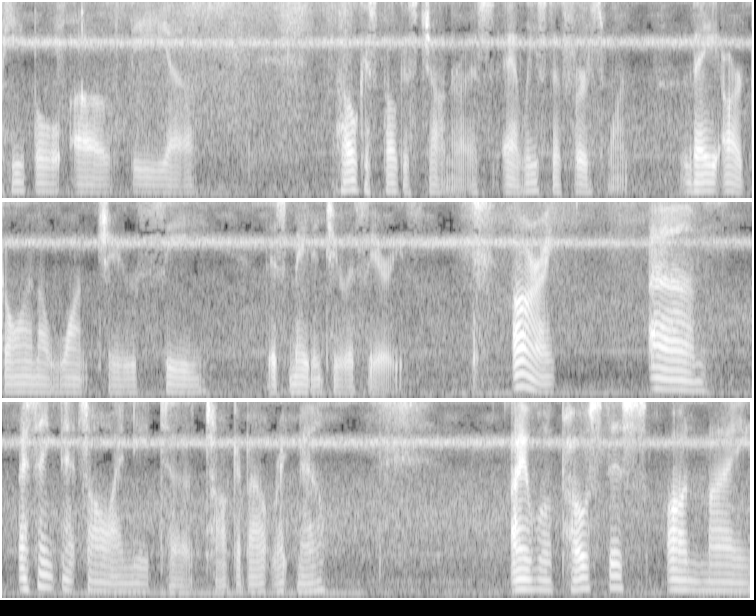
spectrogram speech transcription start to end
People of the uh, hocus pocus genre, at least the first one, they are going to want to see this made into a series. Alright. Um, I think that's all I need to talk about right now. I will post this on my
